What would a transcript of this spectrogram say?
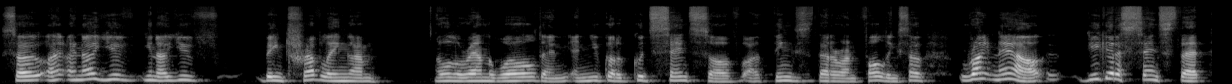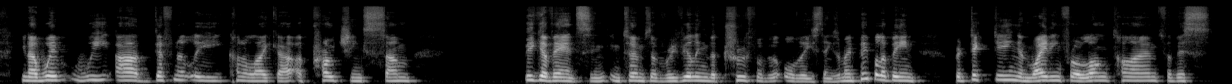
So I, I know you've you know you've been traveling um, all around the world, and and you've got a good sense of uh, things that are unfolding. So right now, do you get a sense that you know we we are definitely kind of like uh, approaching some big events in, in terms of revealing the truth of all these things? I mean, people have been predicting and waiting for a long time for this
